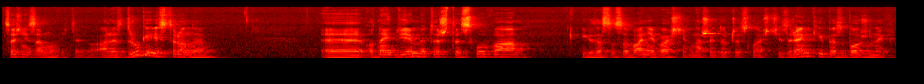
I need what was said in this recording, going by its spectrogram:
Coś niesamowitego. Ale z drugiej strony e, odnajdujemy też te słowa, ich zastosowanie właśnie w naszej doczesności. Z ręki bezbożnych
